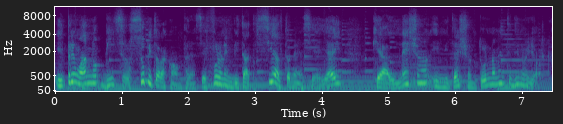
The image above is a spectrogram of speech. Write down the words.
Il primo anno vinsero subito la conference e furono invitati sia al torneo NCAA che al National Invitation Tournament di New York.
